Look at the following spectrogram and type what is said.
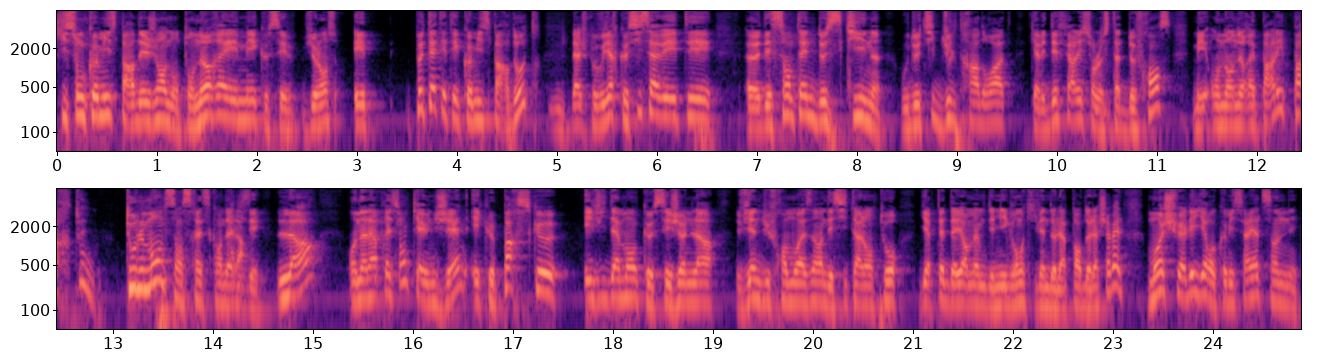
qui sont commises par des gens dont on aurait aimé que ces violences aient peut-être été commises par d'autres. Là, je peux vous dire que si ça avait été euh, des centaines de skins ou de types d'ultra-droite qui avaient déferlé sur le Stade de France, mais on en aurait parlé partout. Tout le monde s'en serait scandalisé. Là, on a l'impression qu'il y a une gêne et que parce que évidemment que ces jeunes-là viennent du franc-moisin, des sites alentours. Il y a peut-être d'ailleurs même des migrants qui viennent de la porte de la Chapelle. Moi, je suis allé hier au commissariat de Saint-Denis,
